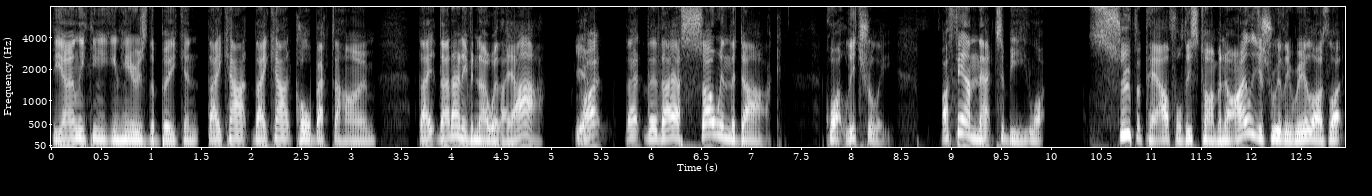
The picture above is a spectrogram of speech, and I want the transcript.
The only thing you can hear is the beacon. They can't they can't call back to home. They they don't even know where they are. Yeah. Right? That they, they are so in the dark, quite literally. I found that to be like super powerful this time, and I only just really realised like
